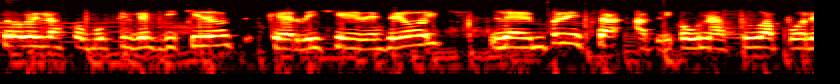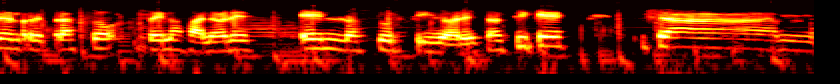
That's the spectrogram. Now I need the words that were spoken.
sobre los combustibles líquidos que rige desde hoy, la empresa aplicó una suba por el retraso de los valores en los surtidores. Así que ya mm,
